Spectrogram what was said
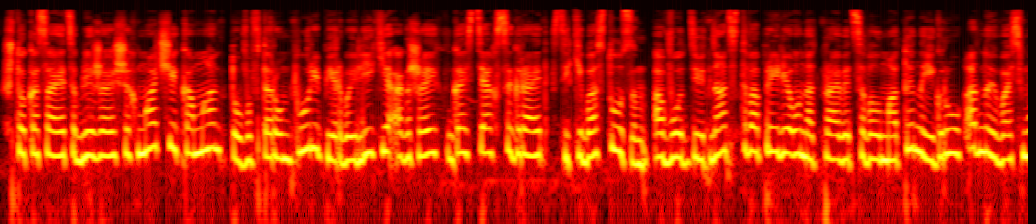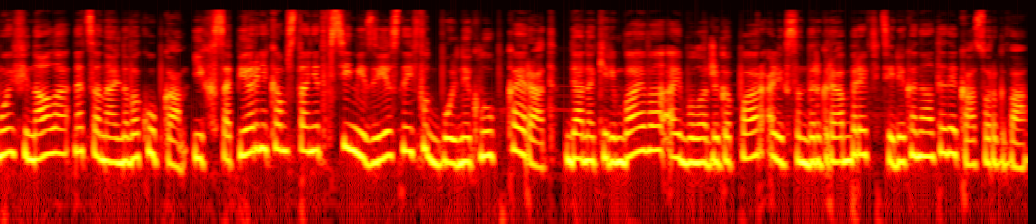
Что касается ближайших матчей команд, то во втором туре первой лиги Акжаих в гостях сыграет с Экибастузом. А вот 19 апреля он отправится в Алматы на игру 1-8 финала национального кубка. Их соперником станет всеми известный футбольный клуб «Кайрат». Дана Керимбаева, Айбула Джигапар, Александр Грабарев, телеканал ТДК-42.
